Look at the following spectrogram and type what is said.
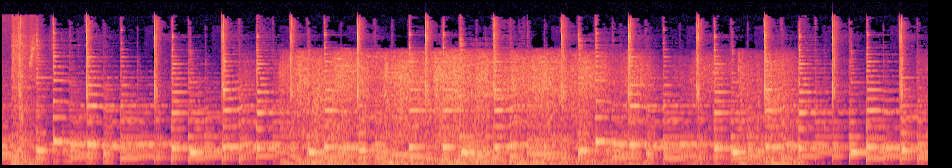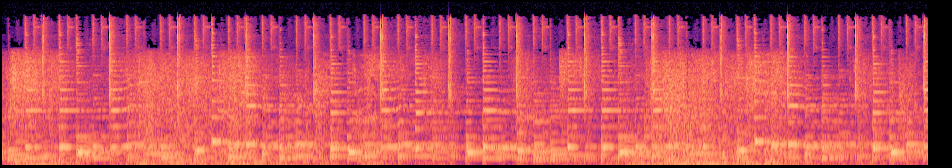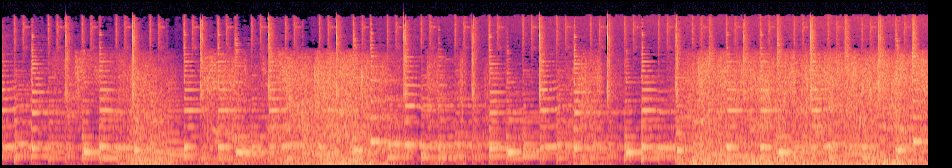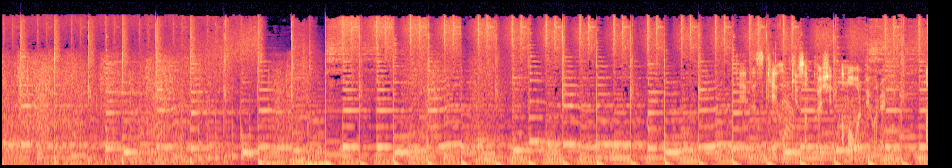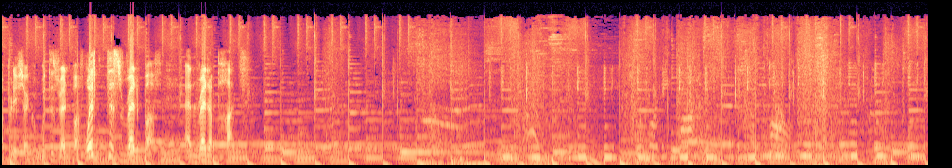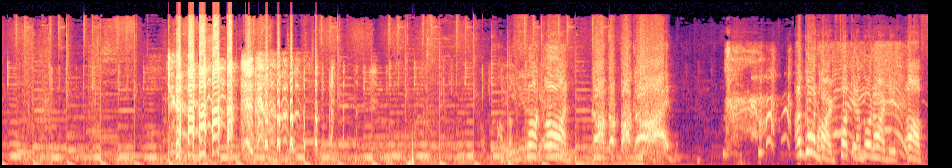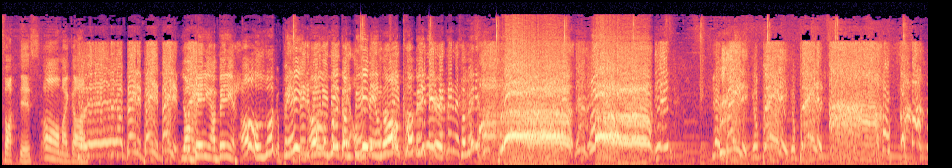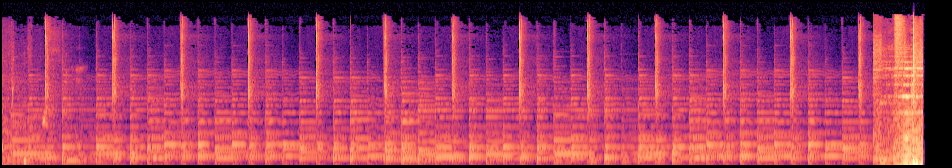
Her. I'm pretty sure I could. With this red buff. With this red buff. And red up hut. Come the fuck on! Come the fuck on! I'm going hard. Fuck it. I'm going hard, dude. Oh fuck this. Oh my god. Yo, yo, yo, yo, bait it, bait it, bait it. Yo, bait baiting. I'm baiting it. Oh look, bait bait. bait Oh bait look, bait I'm bait it, baiting. it, Oh, come in here. bait it, bait. Come in here. Ah, ah. Yo, bait it, yo, bait it, yo, bait it. Ah, fuck.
